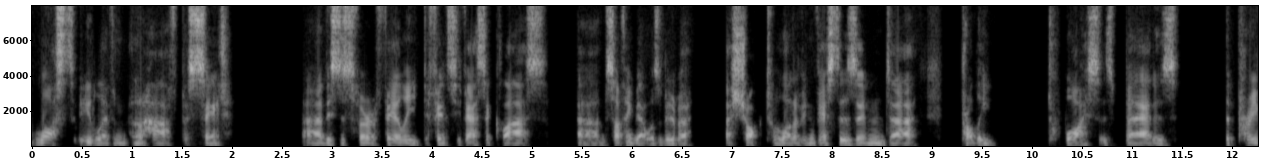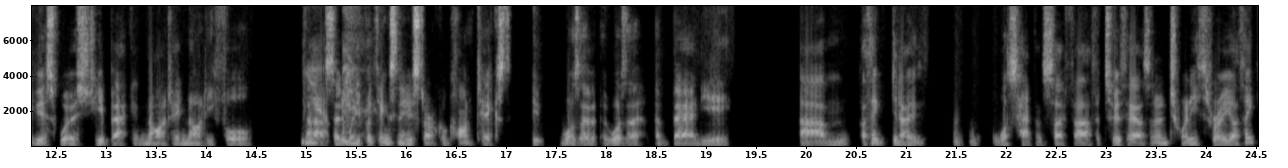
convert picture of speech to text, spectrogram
lost 11.5%. Uh, this is for a fairly defensive asset class. Um, so I think that was a bit of a, a shock to a lot of investors and uh, probably twice as bad as the previous worst year back in 1994. Uh, so when you put things in a historical context, it was a it was a, a bad year. Um, I think you know what's happened so far for 2023. I think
